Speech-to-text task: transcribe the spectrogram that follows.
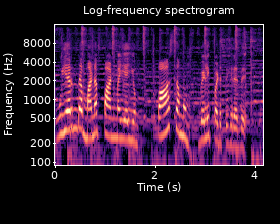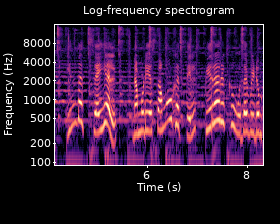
உயர்ந்த மனப்பான்மையையும் பாசமும் வெளிப்படுத்துகிறது. இந்த செயல் நம்முடைய சமூகத்தில் பிறருக்கு உதவிடும்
